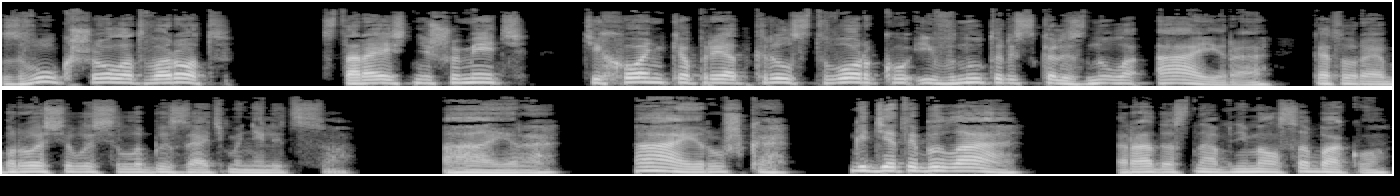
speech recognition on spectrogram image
Звук шел от ворот. Стараясь не шуметь, тихонько приоткрыл створку, и внутрь скользнула Айра, которая бросилась лобызать мне лицо. «Айра! Айрушка! Где ты была?» Радостно обнимал собаку.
